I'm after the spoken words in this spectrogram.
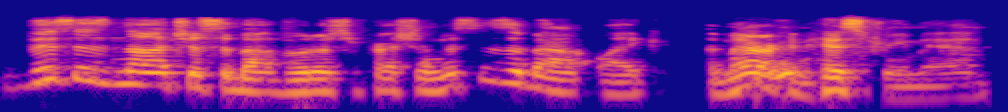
this is not just about voter suppression. This is about like american history man.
